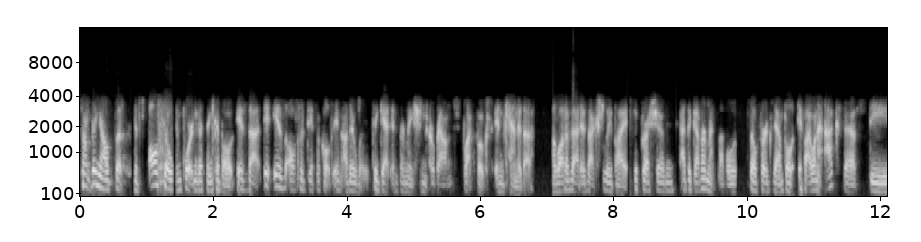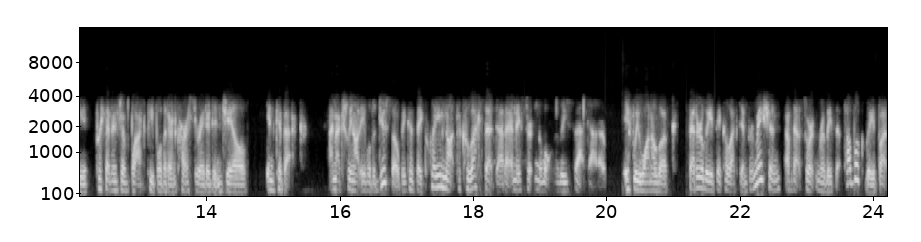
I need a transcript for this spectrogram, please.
something else that is also important to think about is that it is also difficult in other ways to get information around Black folks in Canada. A lot of that is actually by suppression at the government level. So, for example, if I want to access the percentage of Black people that are incarcerated in jails in Quebec, I'm actually not able to do so because they claim not to collect that data and they certainly won't release that data. If we want to look federally, they collect information of that sort and release it publicly. But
